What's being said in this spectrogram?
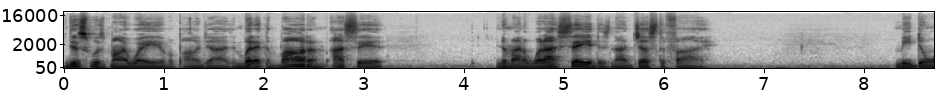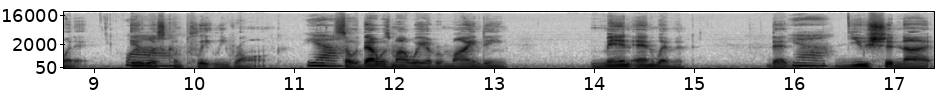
this was my way of apologizing. But at the bottom I said no matter what I say, it does not justify me doing it. Wow. It was completely wrong. Yeah. So that was my way of reminding men and women that yeah. you should not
